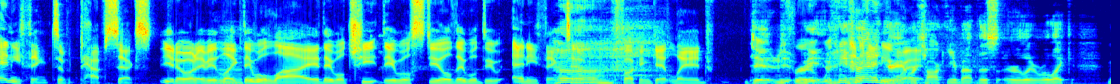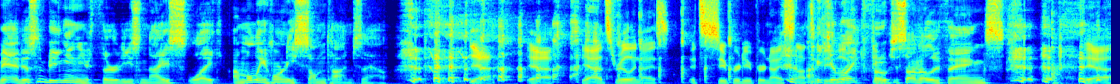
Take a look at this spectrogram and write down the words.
anything to have sex. You know what I mean? Mm. Like they will lie, they will cheat, they will steal, they will do anything to fucking get laid. Dude, For- with- in any Grant were way. talking about this earlier. We're like, man, isn't being in your 30s nice? Like, I'm only horny sometimes now. Yeah, yeah, yeah. It's really nice. It's super duper nice not to I be can like, like focus on other things. yeah.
